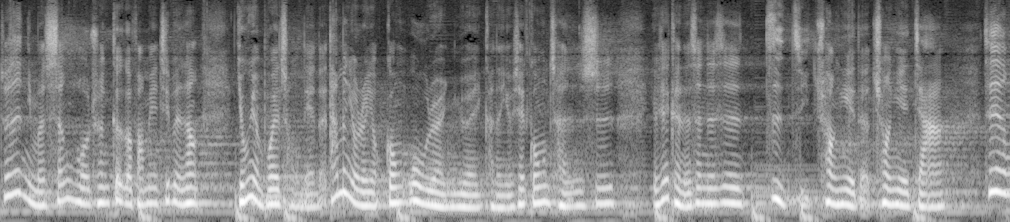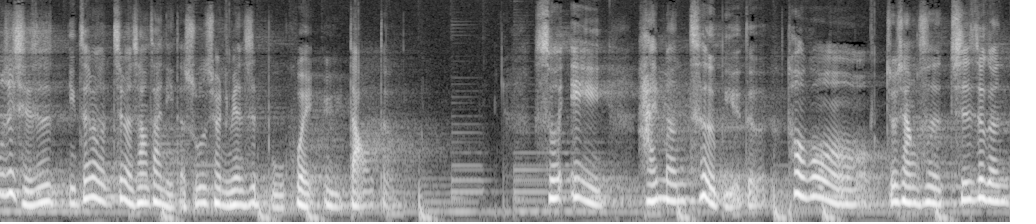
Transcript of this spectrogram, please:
就是你们生活圈各个方面基本上永远不会重叠的。他们有人有公务人员，可能有些工程师，有些可能甚至是自己创业的创业家。这些东西其实你真的基本上在你的舒适圈里面是不会遇到的，所以还蛮特别的。透过就像是其实这跟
